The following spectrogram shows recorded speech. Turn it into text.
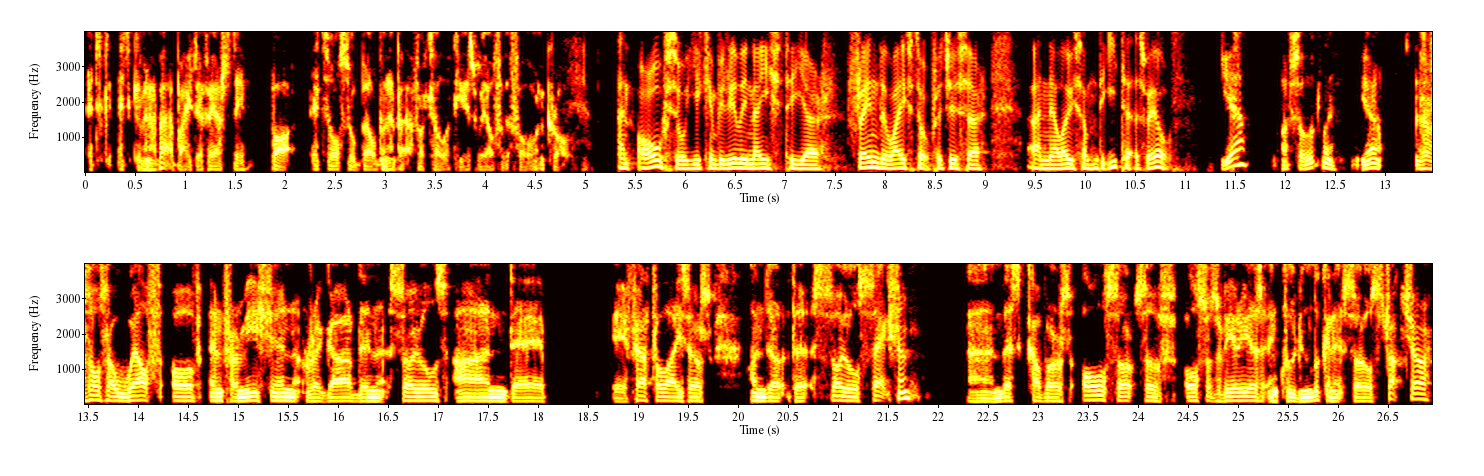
it's, it's giving a bit of biodiversity, but it's also building a bit of fertility as well for the following crop. And also, you can be really nice to your friendly livestock producer, and allow something to eat it as well. Yeah, absolutely. Yeah. There's also a wealth of information regarding soils and uh, uh, fertilizers under the soil section and this covers all sorts of all sorts of areas, including looking at soil structure,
